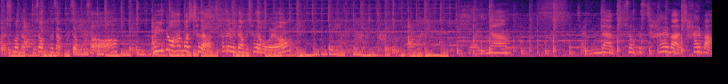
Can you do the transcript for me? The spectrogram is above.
아, 숨었다. 구석구석, 구석구석. 위도 한 번씩 찾아. 하늘 위도 한 번 찾아보고요. 뭐 있나? 자, 있나? 구석구석 잘 봐, 잘 봐.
